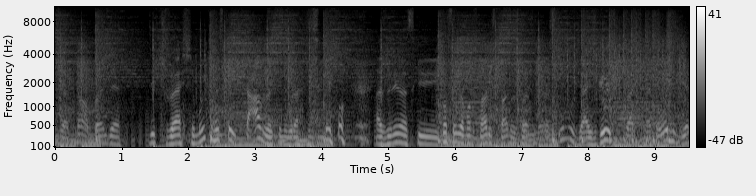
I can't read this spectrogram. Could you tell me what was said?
Nervosa, que é uma banda de trash muito respeitável aqui no Brasil. As meninas que conseguem uma das maiores bandas brasileiras e mundiais do trash metal hoje em dia,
